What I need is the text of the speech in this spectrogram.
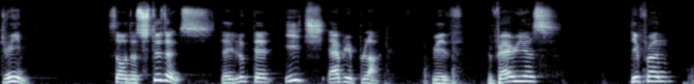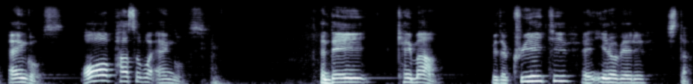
dream. So the students they looked at each every block with various different angles, all possible angles. And they came out with a creative and innovative stuff.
